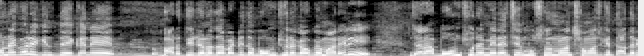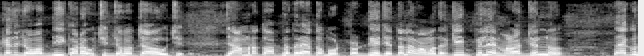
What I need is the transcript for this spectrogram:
মনে করে কিন্তু এখানে ভারতীয় জনতা পার্টি তো বোম ছুঁড়ে কাউকে মারেনি। যারা বোম ছুঁড়ে মেরেছে মুসলমান সমাজকে তাদের কাছে জবাবদিহি করা উচিত জবাব চাওয়া উচিত। যে আমরা তো আপনাদের এত ভোট টোট দিয়ে যেতাম আমাদেরকেই পেলেন মারার জন্য। তো এখন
